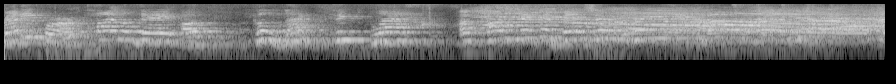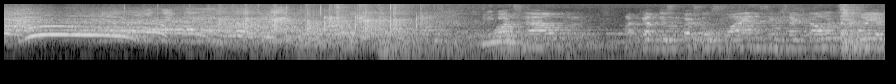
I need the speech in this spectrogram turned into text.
ready for our final day of Galactic Blast, a cosmic adventure Watch now. I've got this special science and technology way of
